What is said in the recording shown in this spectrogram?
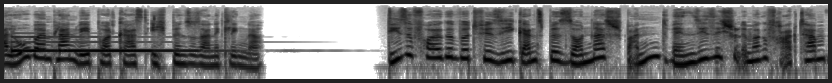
Hallo beim Plan W Podcast, ich bin Susanne Klingner. Diese Folge wird für Sie ganz besonders spannend, wenn Sie sich schon immer gefragt haben,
